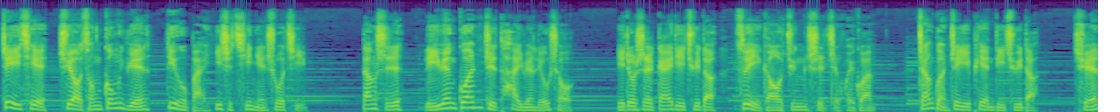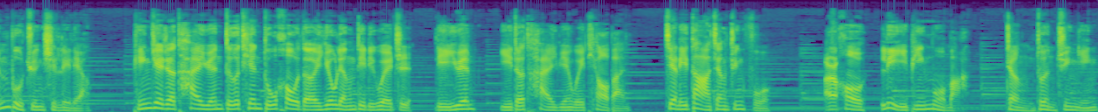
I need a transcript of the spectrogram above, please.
这一切需要从公元六百一十七年说起。当时李渊官至太原留守，也就是该地区的最高军事指挥官，掌管这一片地区的全部军事力量。凭借着太原得天独厚的优良地理位置，李渊以得太原为跳板，建立大将军府，而后厉兵秣马，整顿军营，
